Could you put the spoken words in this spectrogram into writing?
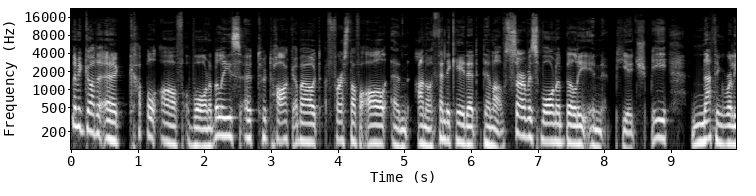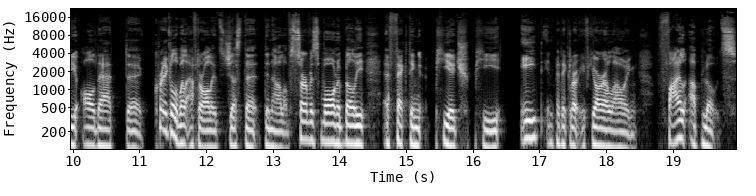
Then we got a couple of vulnerabilities uh, to talk about. First of all, an unauthenticated denial of service vulnerability in PHP. Nothing really all that uh, critical. Well, after all, it's just a denial of service vulnerability affecting PHP 8 in particular if you're allowing file uploads.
